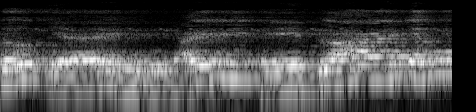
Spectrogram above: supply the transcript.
được về hãy tìm lại những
